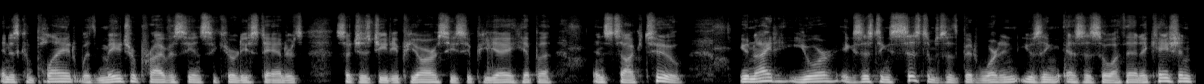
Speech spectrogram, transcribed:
and is compliant with major privacy and security standards such as GDPR, CCPA, HIPAA, and SOC 2. Unite your existing systems with Bitwarden using SSO authentication,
